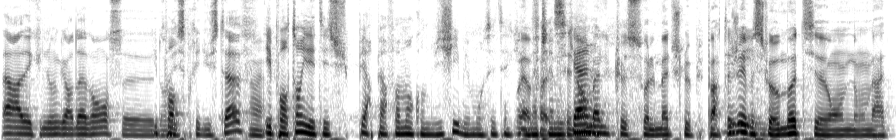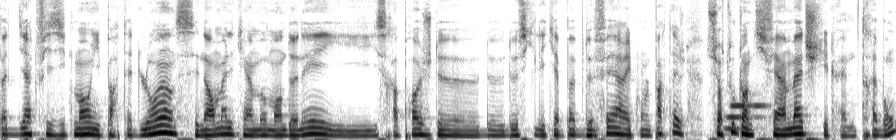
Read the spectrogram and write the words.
Part avec une longueur d'avance euh, Et dans pour- l'esprit du staff. Ouais. Et pourtant, il était super performant contre Vichy, mais bon, c'était Ouais, un match enfin, c'est normal que ce soit le match le plus partagé, Oui. parce qu'au mode, on n'arrête pas de dire que physiquement, il partait de loin. C'est normal qu'à un moment donné, il, se rapproche de, de, de ce qu'il est capable de faire et qu'on le partage. Surtout quand il fait un match qui est quand même très bon.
